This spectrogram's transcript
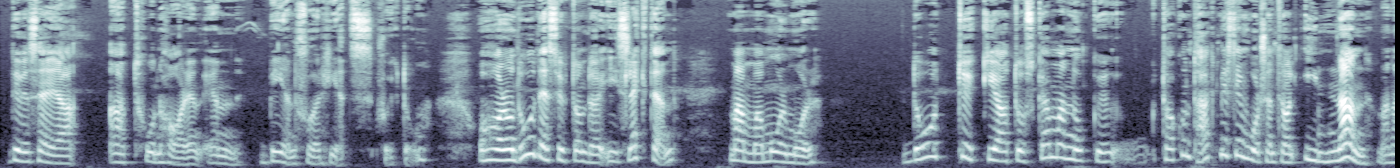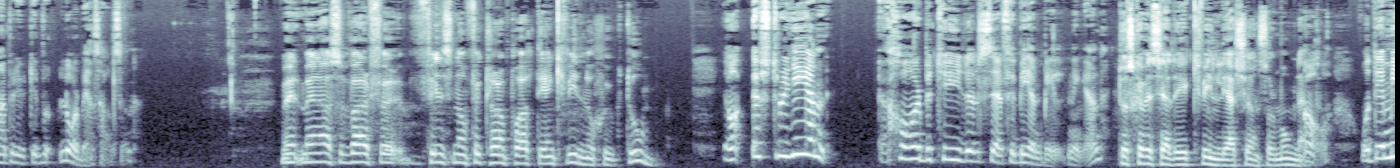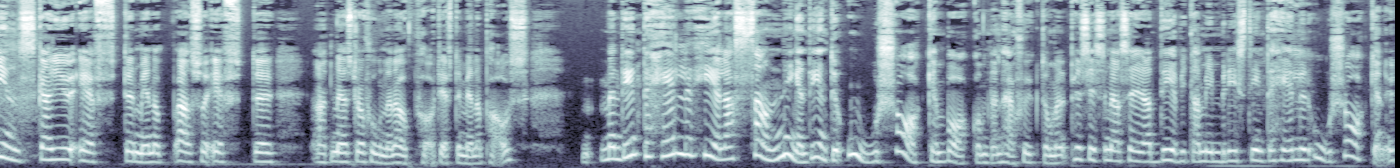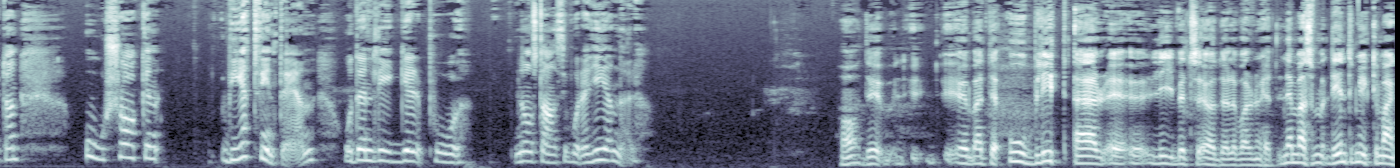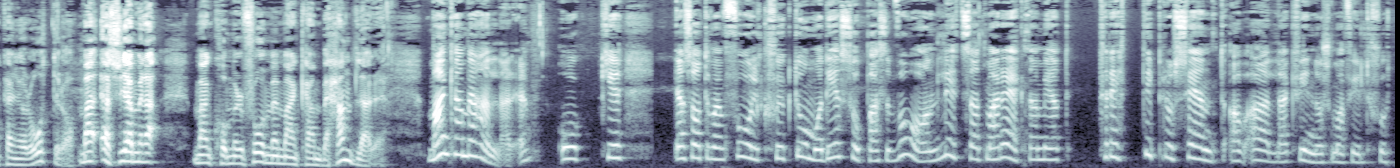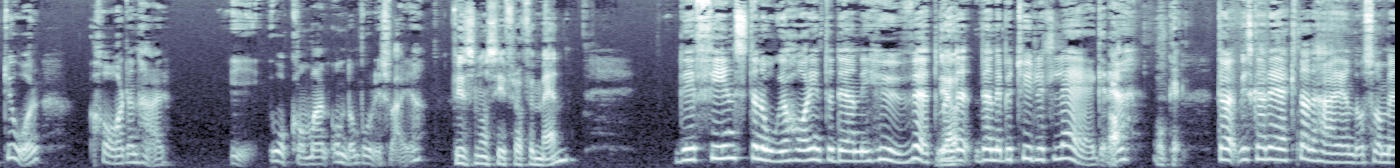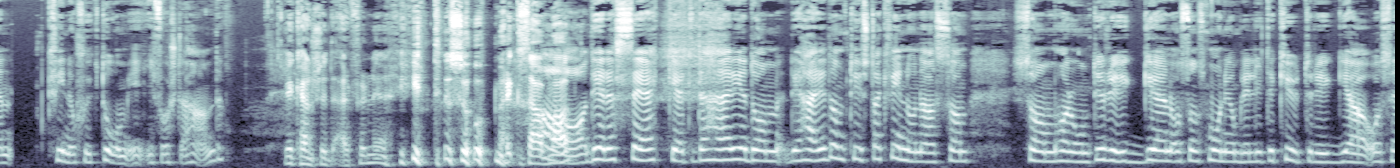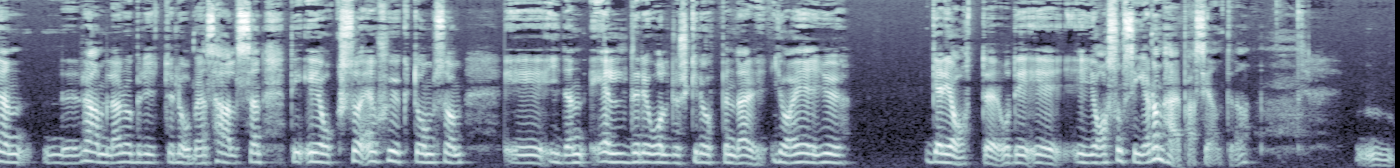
Det vill säga att hon har en, en benskörhetssjukdom. Och har hon då dessutom då i släkten, mamma, mormor, då tycker jag att då ska man nog eh, ta kontakt med sin vårdcentral innan man har brutit lårbenshalsen. Men, men alltså varför finns det någon förklaring på att det är en kvinnosjukdom? Ja, östrogen har betydelse för benbildningen. Då ska vi säga det är kvinnliga könshormonet. Ja, och det minskar ju efter, alltså efter att menstruationen har upphört, efter menopaus. Men det är inte heller hela sanningen, det är inte orsaken bakom den här sjukdomen. Precis som jag säger att D-vitaminbrist är inte heller orsaken utan orsaken vet vi inte än och den ligger på någonstans i våra gener. Ja, det, det, oblitt är eh, livets öde eller vad det nu heter. Nej, men alltså, det är inte mycket man kan göra åt det då. Man, alltså jag menar, man kommer ifrån men man kan behandla det. Man kan behandla det och eh, jag sa att det var en folksjukdom och det är så pass vanligt så att man räknar med att 30 procent av alla kvinnor som har fyllt 70 år har den här i åkomman om de bor i Sverige. Finns det någon siffra för män? Det finns det nog, jag har inte den i huvudet, men Ja. den, den är betydligt lägre. Okej. Ska- Vi ska räkna det här ändå som en kvinnosjukdom i, i första hand. Det är kanske därför den är inte så uppmärksammad. Ja, det är det säkert. Det här är de, det här är de tysta kvinnorna som, som har ont i ryggen och som småningom blir lite kutrygga och sen ramlar och bryter lårbenshalsen. Det är också en sjukdom som är i den äldre åldersgruppen där jag är ju geriater och det är, är jag som ser de här patienterna.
